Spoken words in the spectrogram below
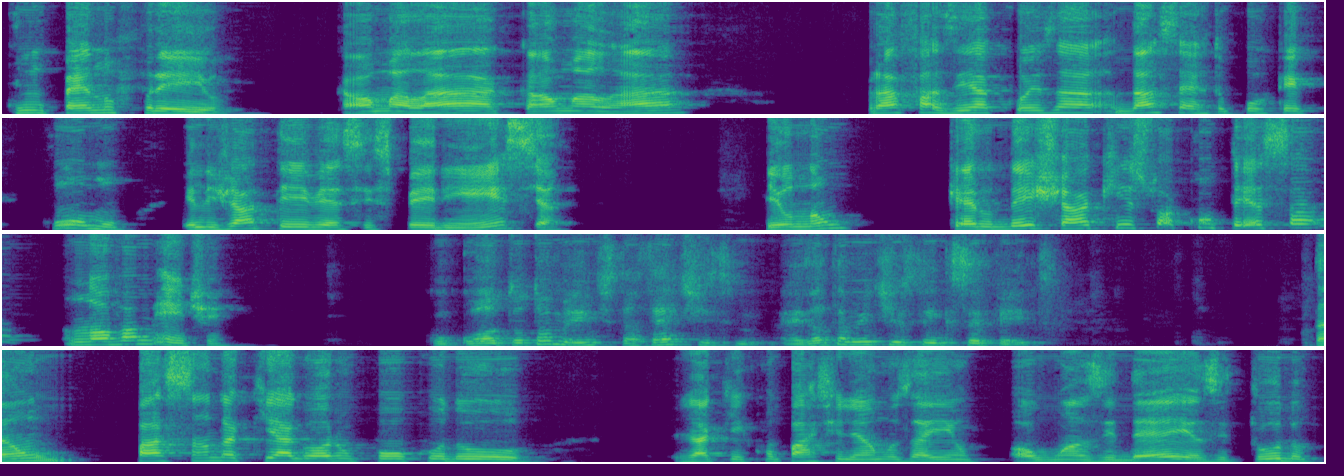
com o pé no freio. Calma lá, calma lá, para fazer a coisa dar certo. Porque como ele já teve essa experiência, eu não quero deixar que isso aconteça novamente. Concordo totalmente, está certíssimo. É exatamente isso que tem que ser feito. Então, passando aqui agora um pouco do, já que compartilhamos aí algumas ideias e tudo,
